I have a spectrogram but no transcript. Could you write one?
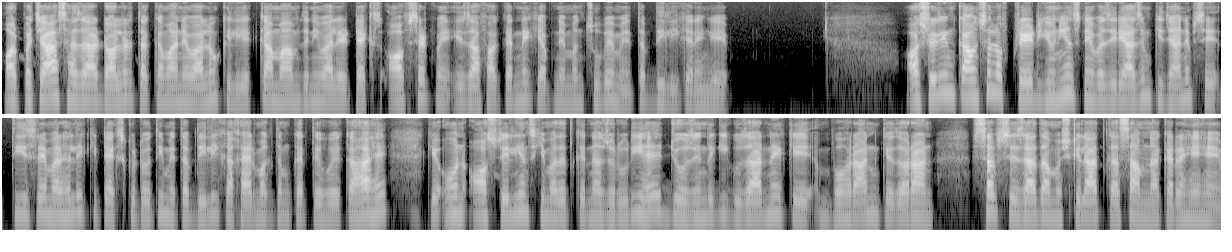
اور پچاس ہزار ڈالر تک کمانے والوں کے لیے کم آمدنی والے ٹیکس آف سیٹ میں اضافہ کرنے کے اپنے منصوبے میں تبدیلی کریں گے۔ Australian council of trade unions نے وزیر اعظم کی جانب سے تیسرے مرحلے کی ٹیکس کٹوتی میں تبدیلی کا خیر مقدم کرتے ہوئے کہا ہے کہ ان آسٹریلینز کی مدد کرنا ضروری ہے جو زندگی گزارنے کے بحران کے دوران سب سے زیادہ مشکلات کا سامنا کر رہے ہیں۔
